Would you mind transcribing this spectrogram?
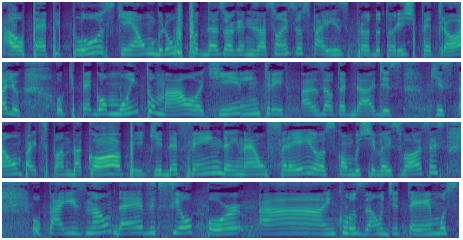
a OPEP Plus, que é um grupo das organizações dos países produtores de petróleo, o que pegou muito mal aqui entre as autoridades que estão participando da COP, que defendem né, um freio aos combustíveis fósseis. O país não deve se opor à inclusão de termos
